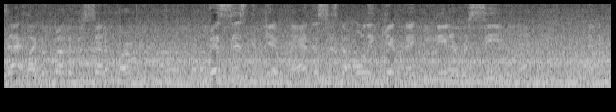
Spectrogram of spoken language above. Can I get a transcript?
exact, like the brother just said it perfect. This is the gift, man. This is the only gift that you need to receive, man.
